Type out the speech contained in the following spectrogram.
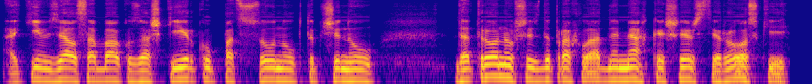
Аким взял собаку за шкирку, подсунул к топчину. Дотронувшись до прохладной мягкой шерсти Роски,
